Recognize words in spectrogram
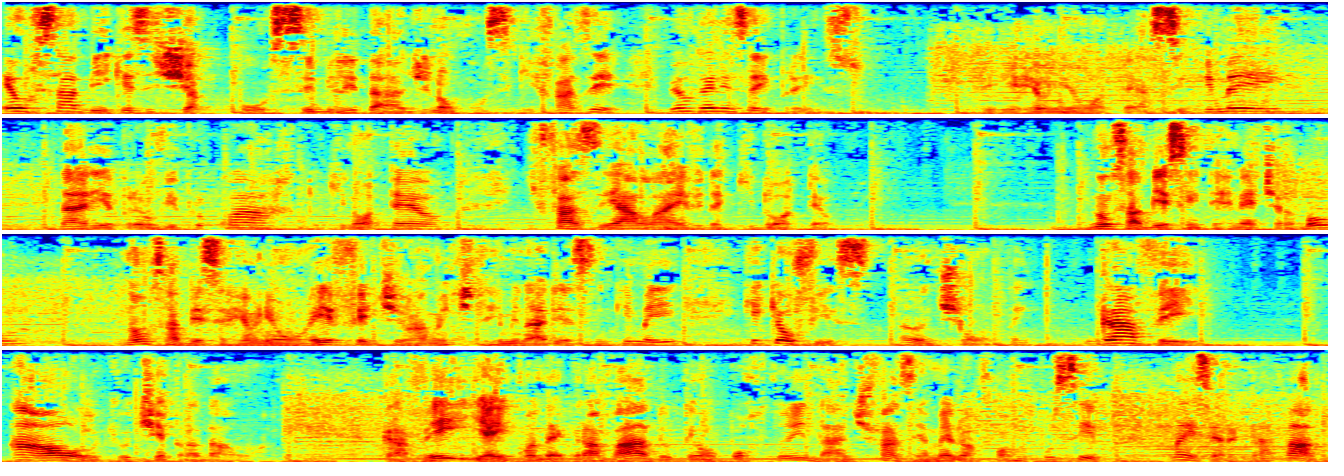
eu sabia que existia possibilidade de não conseguir fazer. Me organizei para isso. Teria reunião até às 5 e meia, daria para eu vir para o quarto, aqui no hotel, e fazer a live daqui do hotel. Não sabia se a internet era boa, não sabia se a reunião efetivamente terminaria às 5 e meia. O que, que eu fiz? Anteontem, gravei a aula que eu tinha para dar ontem. Gravei e aí quando é gravado eu tenho a oportunidade de fazer a melhor forma possível. Mas era gravado,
